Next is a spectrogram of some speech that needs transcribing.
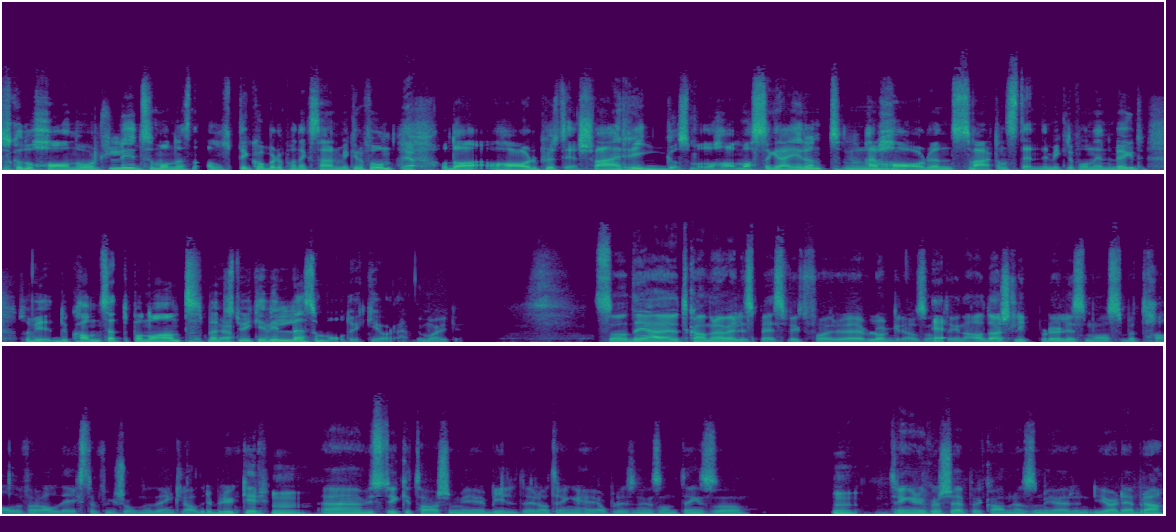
Så skal du ha noe ordentlig lyd, så må du nesten alltid koble på en ekstern mikrofon. Ja. Og da har du plutselig en svær rigg, og så må du ha masse greier rundt. Mm. Her har du en svært anstendig mikrofon innebygd, så vi, du kan sette på noe annet, men hvis Ja. du ikke vil det, så må du ikke gjøre det. Det må jeg ikke. Så det er jo et kamera veldig spesifikt for vloggere. og sånne Ja. ting. Da. da slipper du liksom også betale for alle de ekstra funksjonene du egentlig aldri bruker. Mm. Uh, hvis du ikke tar så mye bilder og trenger høy oppløsning, og sånne ting, så Mm. trenger du ikke å kjøpe et kamera som gjør, gjør det bra.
